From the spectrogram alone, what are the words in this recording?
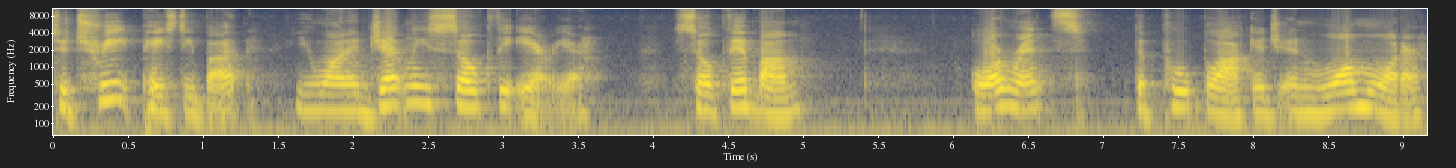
To treat pasty butt, you want to gently soak the area. Soak their bum or rinse the poop blockage in warm water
